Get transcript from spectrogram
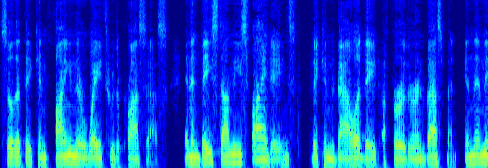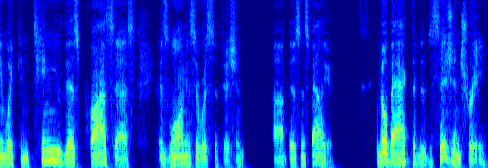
so that they can find their way through the process. And then based on these findings, they can validate a further investment. And then they would continue this process as long as there was sufficient uh, business value. We'll go back to the decision tree,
